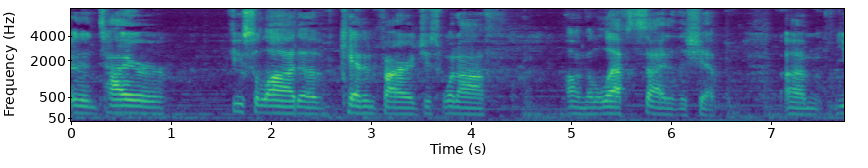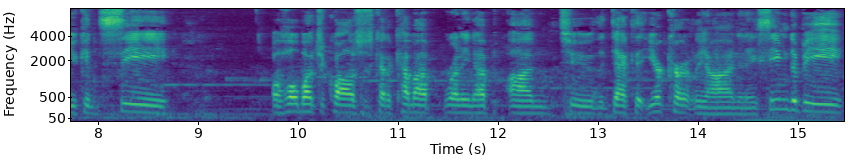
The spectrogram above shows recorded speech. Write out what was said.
an entire fusillade of cannon fire just went off on the left side of the ship. Um, you can see a whole bunch of qualis just kind of come up, running up onto the deck that you're currently on, and they seem to be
